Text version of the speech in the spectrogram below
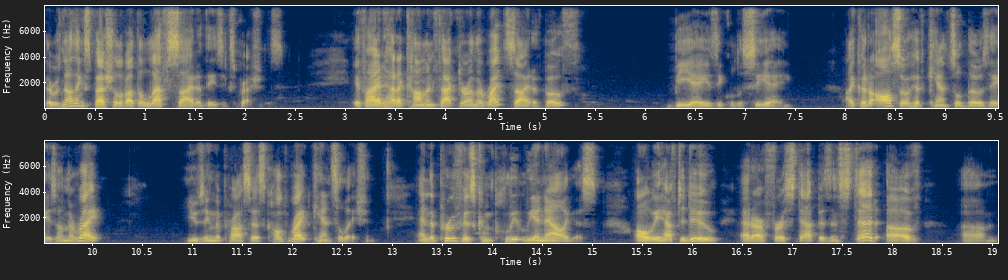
there was nothing special about the left side of these expressions. If I had had a common factor on the right side of both, BA is equal to CA, I could also have canceled those A's on the right, using the process called right cancellation. And the proof is completely analogous. All we have to do at our first step is instead of um,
